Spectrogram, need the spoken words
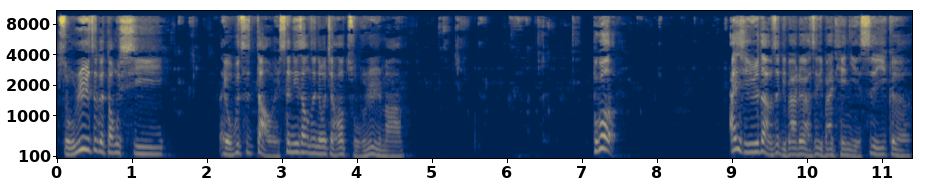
主日这个东西，哎，我不知道哎，圣经上真的有讲到主日吗？不过。安息日到底是礼拜六还是礼拜天，也是一个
